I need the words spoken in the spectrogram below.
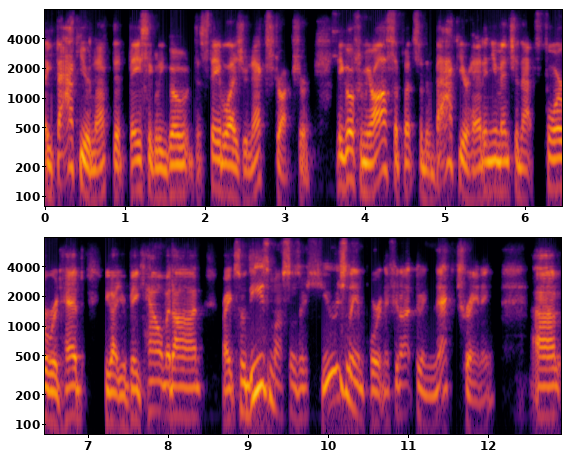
like back of your neck that basically go to stabilize your neck structure. They go from your occiput, so the back of your head, and you mentioned that forward head. You got your big helmet on, right? So these muscles are hugely important if you're not doing neck training. Um,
